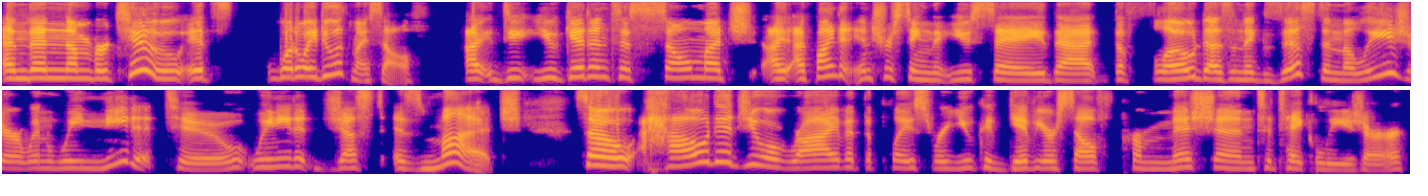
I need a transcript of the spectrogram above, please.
and then number two it's what do i do with myself I do you get into so much. I, I, find it interesting that you say that the flow doesn't exist in the leisure when we need it to. We need it just as much. So how did you arrive at the place where you could give yourself permission to take leisure?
